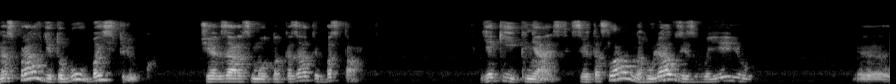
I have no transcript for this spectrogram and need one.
Насправді то був байстрюк, чи як зараз модно казати, бастард, який князь Святослав нагуляв зі своєю, е,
